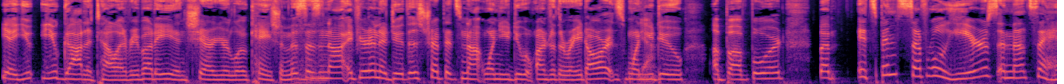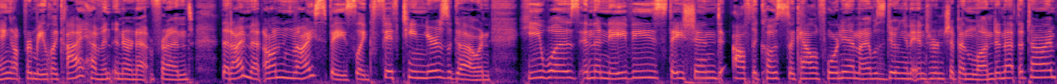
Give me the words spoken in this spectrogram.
Yeah, you you got to tell everybody and share your location. This is mm-hmm. not if you're going to do this trip, it's not when you do it under the radar. It's when you do above board. But it's been several years, and that's the hang up for me. Like I have an internet friend that I met on MySpace like 15 years ago, and he was in the Navy, stationed off the coast of California, and I was doing an internship in London at the time,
